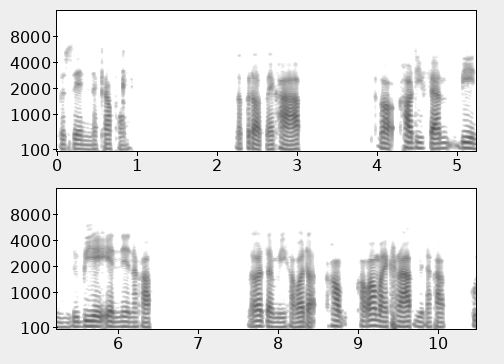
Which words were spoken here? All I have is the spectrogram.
เปอร์เซ็นต์นะครับผม แล้วก็ dot minecraft แล้วก็เข้าที่ fam bin หรือ ban เนี่ยนะครับ แล้วก็จะมีคำว่า dot คำคำว่า minecraft อยู่นะครับกู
